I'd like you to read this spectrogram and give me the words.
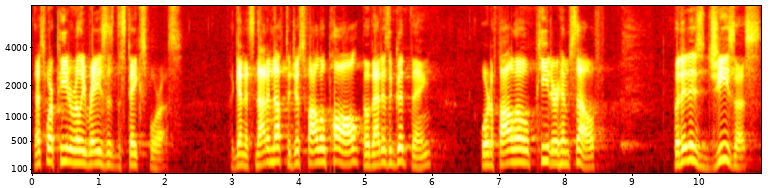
that's where Peter really raises the stakes for us. Again, it's not enough to just follow Paul, though that is a good thing, or to follow Peter himself, but it is Jesus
